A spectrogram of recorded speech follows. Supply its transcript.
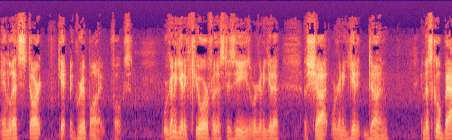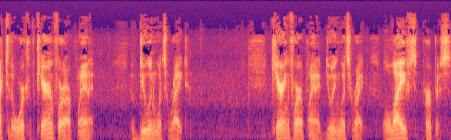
and let's start getting a grip on it, folks. We're going to get a cure for this disease. We're going to get a, a shot. We're going to get it done. And let's go back to the work of caring for our planet, of doing what's right. Caring for our planet, doing what's right. Life's purpose.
